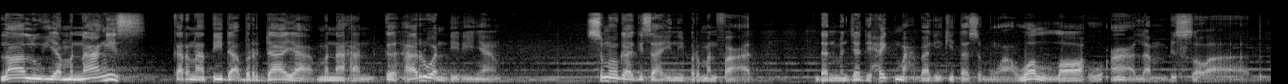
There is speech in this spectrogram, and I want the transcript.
Lalu ia menangis karena tidak berdaya menahan keharuan dirinya. Semoga kisah ini bermanfaat dan menjadi hikmah bagi kita semua. Wallahu a'lam bissawab.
